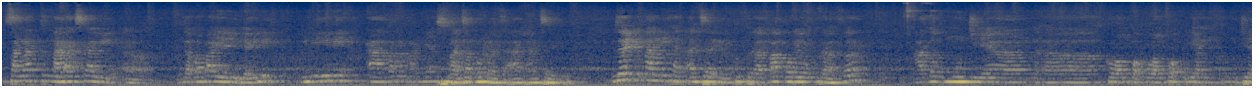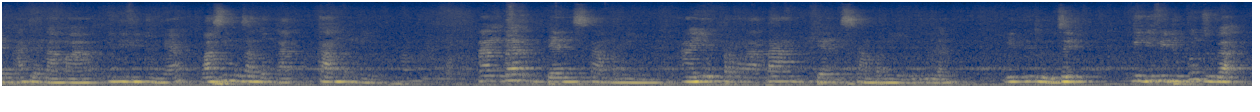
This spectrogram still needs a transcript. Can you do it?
sangat kentara sekali uh, nggak apa-apa ya juga ini ini ini apa namanya semacam pembacaan aja gitu misalnya kita lihat aja gitu beberapa koreografer atau kemudian eh, kelompok-kelompok uh, yang kemudian ada nama individunya pasti mencantumkan company Antar Dance Company, Ayu Permata Dance Company gitu kan. Itu dulu. Jadi individu pun juga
